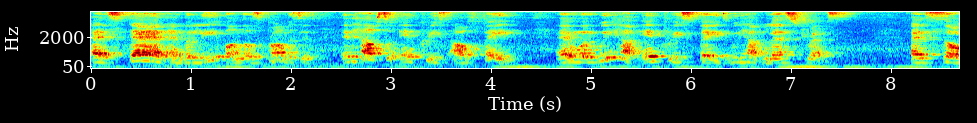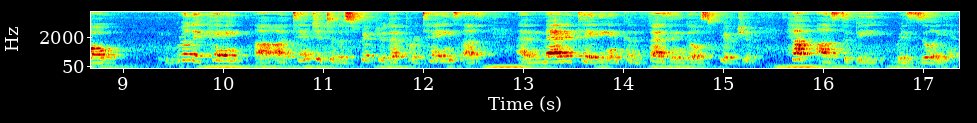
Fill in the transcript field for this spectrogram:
and stand and believe on those promises, it helps to increase our faith. And when we have increased faith, we have less stress. And so really paying uh, attention to the scripture that pertains us and meditating and confessing those scriptures help us to be resilient.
